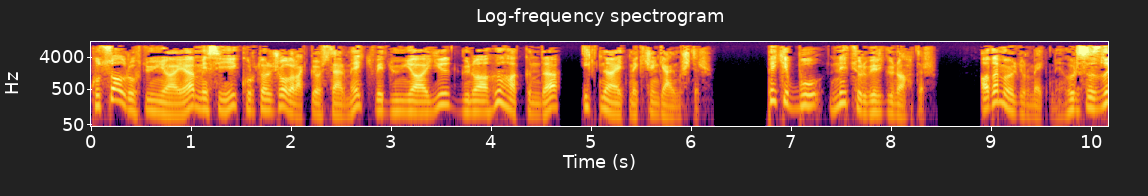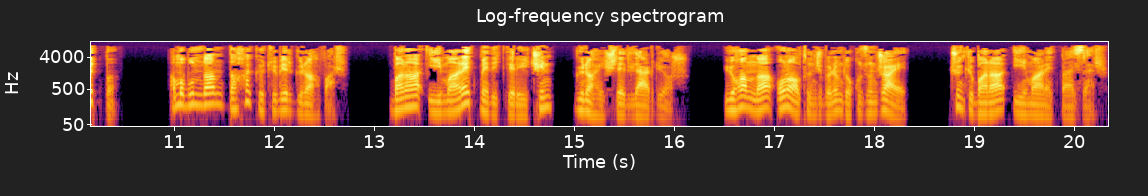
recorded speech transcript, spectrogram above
Kutsal ruh dünyaya Mesih'i kurtarıcı olarak göstermek ve dünyayı günahı hakkında ikna etmek için gelmiştir. Peki bu ne tür bir günahtır? Adam öldürmek mi, hırsızlık mı? Ama bundan daha kötü bir günah var. Bana iman etmedikleri için günah işlediler diyor. Yuhanna 16. bölüm 9. ayet. Çünkü bana iman etmezler.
